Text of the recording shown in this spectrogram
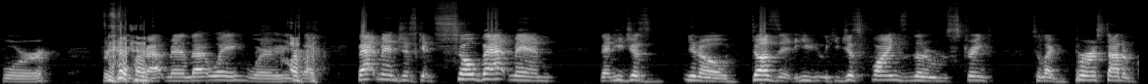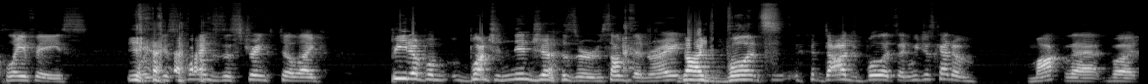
for for doing Batman that way, where he's like, Batman just gets so Batman that he just you know does it. He he just finds the strength to like burst out of Clayface. Or he just finds the strength to like beat up a bunch of ninjas or something, right? dodge bullets. Dodge bullets, and we just kind of mock that, but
